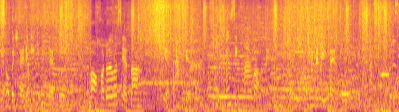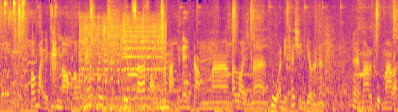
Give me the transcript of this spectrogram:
ที่เอาไปใช้ได้อีกเป็นแจเกิลบอกเขาด้วยว่าเสียตังค์เสียตังค์เสียตังค์ถุงมันสิบห้าบาทเนี่ยเพราะมันเป็นรีไซเคิลเป้าหมายในการมาของเราวันนี้ก็คือพิซซ่าของดีมาร์นี่เองดังมากอร่อยมากดูอันนี้แค่ชิ้นเดียวแล้วเนี่ย ใหญ่มากแล้วถูกมากอะ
